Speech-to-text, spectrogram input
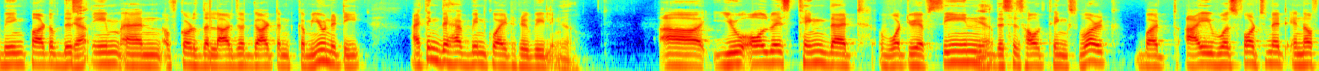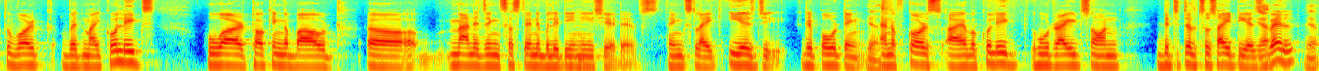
being part of this Yeah. team and of course the larger Gartner community, I think they have been quite revealing. Yeah. Uh, you always think that what you have seen, Yeah. this is how things work. But I was fortunate enough to work with my colleagues who are talking about uh, managing sustainability Hmm. initiatives, things like ESG, reporting. Yes. And of course, I have a colleague who writes on digital society as Yeah, well, yeah.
